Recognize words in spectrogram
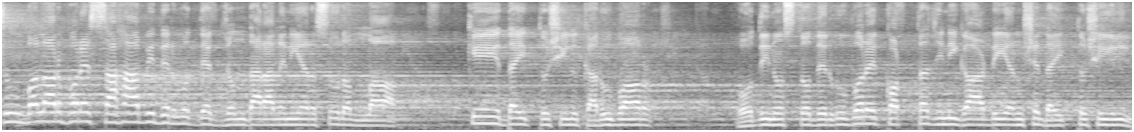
সু বলার পরে সাহাবিদের মধ্যে একজন দাঁড়ালেন, ইয়া রাসূলুল্লাহ, কে দায়িত্বশীল কারুবর অধীনস্থদের উপরে কর্তা যিনি গার্ডিয়ান সে দায়িত্বশীল।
